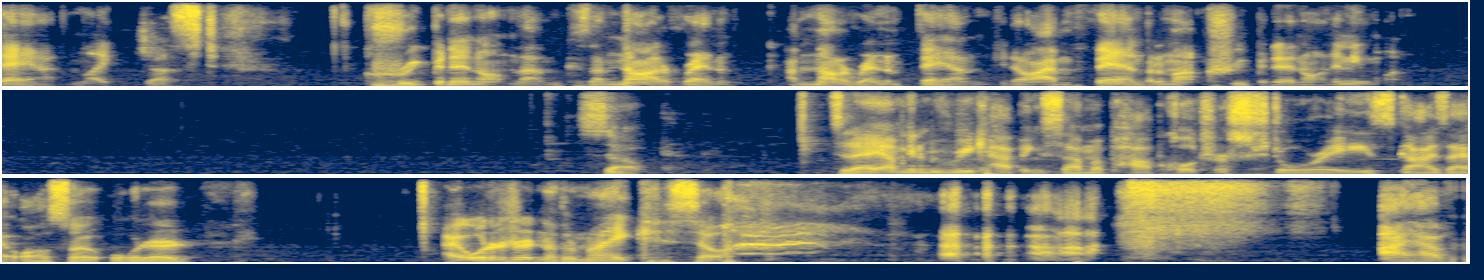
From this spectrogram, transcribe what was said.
fan, like just creeping in on them because I'm not a random I'm not a random fan. You know, I'm a fan, but I'm not creeping in on anyone. So, today I'm going to be recapping some pop culture stories. Guys, I also ordered I ordered another mic. So, I have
